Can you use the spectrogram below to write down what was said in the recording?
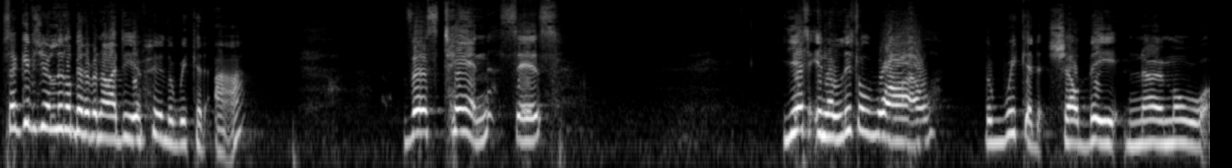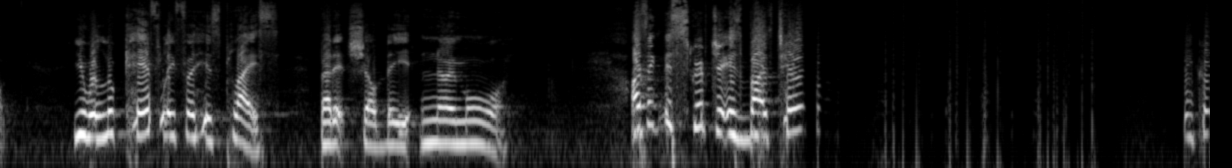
So it gives you a little bit of an idea of who the wicked are. Verse 10 says, Yet in a little while the wicked shall be no more. You will look carefully for his place, but it shall be no more. I think this scripture is both terrifying because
